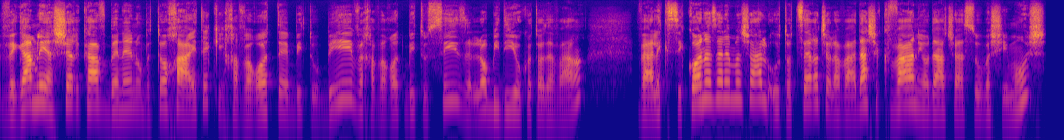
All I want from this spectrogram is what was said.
וגם ליישר קו בינינו בתוך ההייטק, כי חברות B2B אה, וחברות B2C זה לא בדיוק אותו דבר. והלקסיקון הזה למשל, הוא תוצרת של הוועדה שכבר אני יודעת שעשו בה שימוש.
